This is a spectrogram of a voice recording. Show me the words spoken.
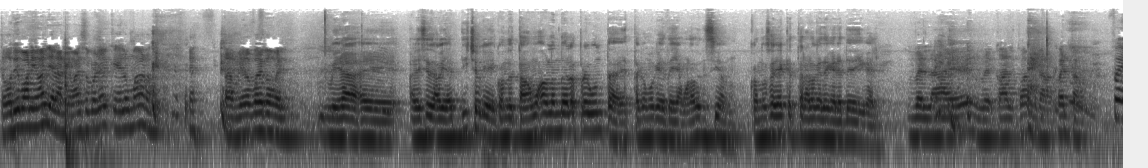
Todo tipo de animal y el animal superior, que es el humano, también lo puede comer. Mira, eh, Alicia, habías dicho que cuando estábamos hablando de las preguntas, esta como que te llamó la atención. ¿Cuándo sabías que esto era lo que te querías dedicar? ¿Verdad? Eh? ¿Cuál, cuál, Cuéntame. pues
